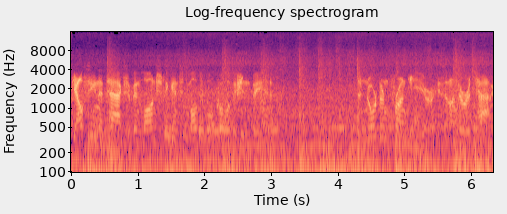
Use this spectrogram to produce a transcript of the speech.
Gaalsien attacks have been launched against multiple coalition bases. The northern frontier is under attack.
